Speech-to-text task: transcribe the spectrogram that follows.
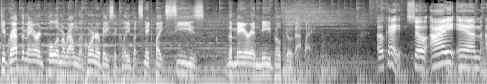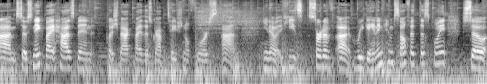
get, grab the mayor and pull him around the corner, basically, but Snakebite sees the mayor and me both go that way. Okay, so I am. Um, so Snakebite has been pushed back by this gravitational force. Um, you know, he's sort of uh, regaining himself at this point. So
